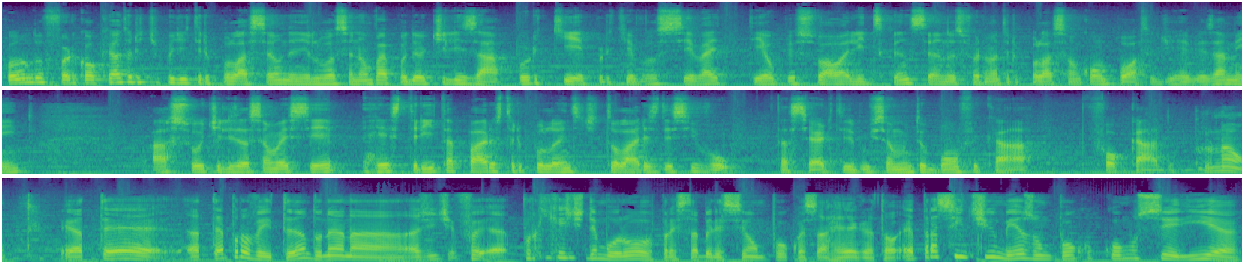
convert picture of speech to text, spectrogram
Quando for qualquer outro tipo de tripulação, Danilo, você não vai poder utilizar. Por quê? Porque você vai ter o pessoal ali descansando. Se for uma tripulação composta de revezamento, a sua utilização vai ser restrita para os tripulantes titulares desse voo, tá certo? Isso é muito bom ficar focado. Brunão, é até, até aproveitando, né, na, a gente foi, é, por que, que a gente demorou para estabelecer um pouco essa regra tal? É para sentir mesmo um pouco como seria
